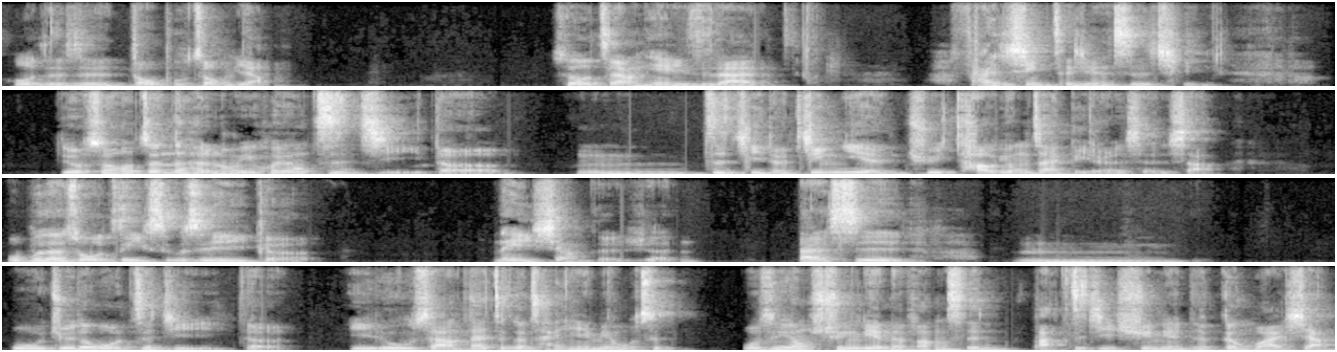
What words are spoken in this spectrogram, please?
或者是都不重要。所以我这两天也一直在反省这件事情。有时候真的很容易会用自己的嗯自己的经验去套用在别人身上。我不能说我自己是不是一个内向的人。但是，嗯，我觉得我自己的一路上，在这个产业面，我是我是用训练的方式，把自己训练得更外向，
